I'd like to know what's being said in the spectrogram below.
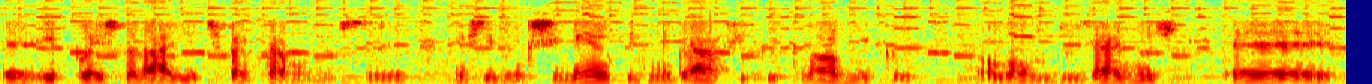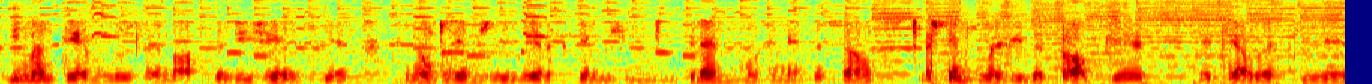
eh, e depois toda a área de expansão. Temos tido um crescimento demográfico, económico ao longo dos anos eh, e mantemos a nossa vivência. Não podemos dizer que temos grande movimentação, mas temos uma vida própria, aquela que é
